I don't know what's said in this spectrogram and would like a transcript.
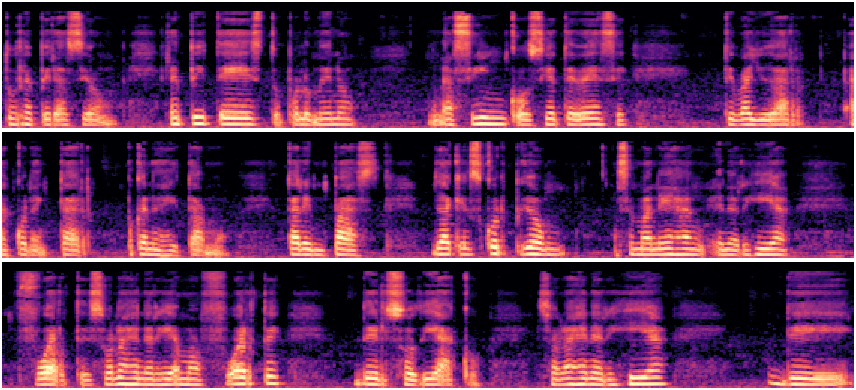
tu respiración. Repite esto por lo menos unas 5 o 7 veces. Te va a ayudar a conectar porque necesitamos estar en paz, ya que escorpión se manejan energías fuertes, son las energías más fuertes del zodiaco, son las energías de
